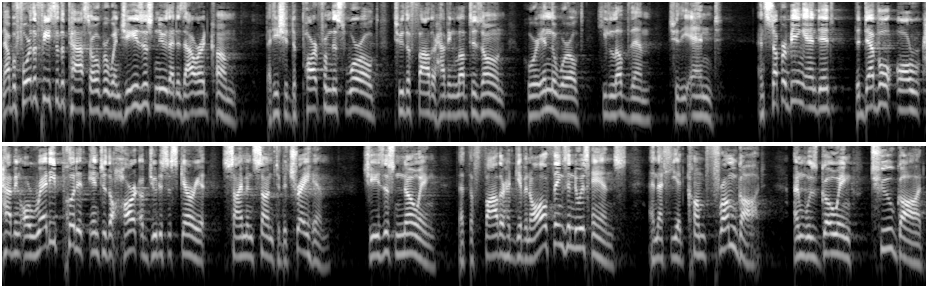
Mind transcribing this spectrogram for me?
Now before the feast of the Passover, when Jesus knew that his hour had come, that he should depart from this world to the Father, having loved his own who were in the world, he loved them to the end. And supper being ended, the devil all, having already put it into the heart of Judas Iscariot, Simon's son, to betray him, Jesus knowing that the Father had given all things into his hands and that he had come from God and was going to God,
